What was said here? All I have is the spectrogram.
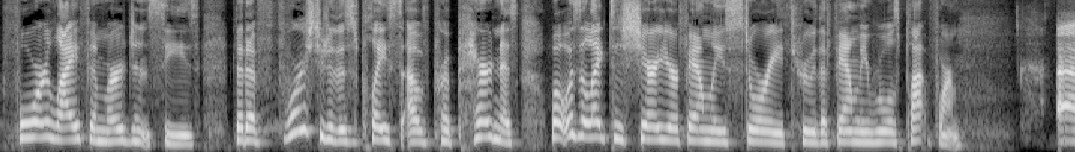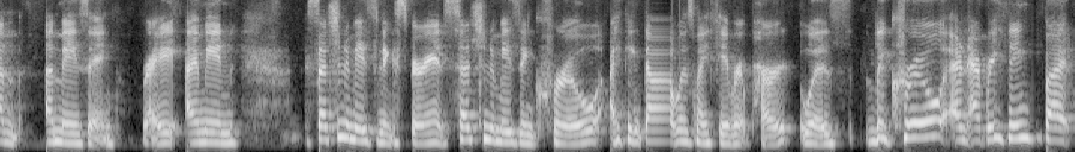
four life emergencies that have forced you to this place of preparedness. What was it like to share your family's story through the Family Rules platform? Um, amazing, right? I mean, such an amazing experience, such an amazing crew. I think that was my favorite part was the crew and everything. But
